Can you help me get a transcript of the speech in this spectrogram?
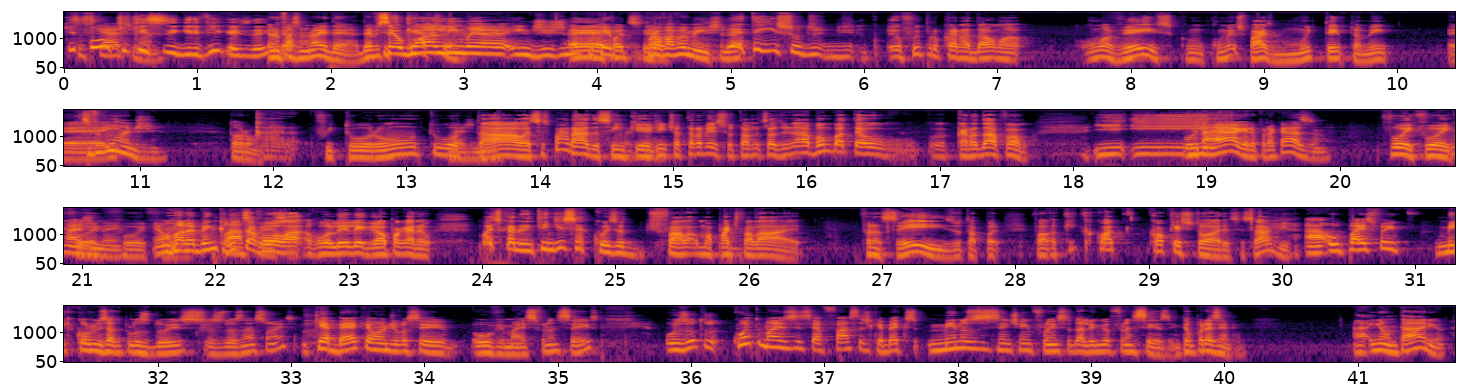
Que, Saskatchewan. que, que significa isso daí? Eu não faço a menor ideia. Deve ser alguma língua indígena, É, porque pode ser. provavelmente, né? É, tem isso. de- de- eu fui pro Canadá uma, uma vez com, com meus pais, muito tempo também. É, Você foi e- onde? Toronto. Cara, fui Toronto, Imagina. Ottawa, essas paradas, assim, que a Imagina. gente atravessou. Tava nos Estados Unidos, ah, vamos bater o, o Canadá, vamos. E. e... Por Niagara, por acaso? Foi, foi, Imaginei. foi, foi. É um rolê bem clássico Puta rola- rolê legal pra caramba. Mas, cara, eu não entendi essa coisa de falar, uma parte de falar é, francês, outra. Fala, que, qual, qual que é a história, você sabe? Ah, o país foi meio que colonizado pelos dois, as duas nações. Quebec é onde você ouve mais francês. Os outros, quanto mais você se afasta de Quebec, menos você sente a influência da língua francesa. Então, por exemplo, ah, em Ontário,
